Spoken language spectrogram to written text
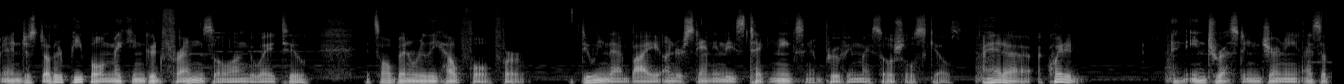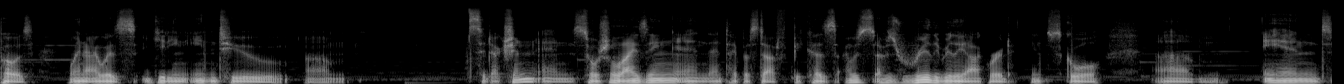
and just other people, making good friends along the way too. It's all been really helpful for doing that by understanding these techniques and improving my social skills. I had a, a quite a, an interesting journey, I suppose, when I was getting into um, seduction and socializing and that type of stuff because I was I was really really awkward in school, um, and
